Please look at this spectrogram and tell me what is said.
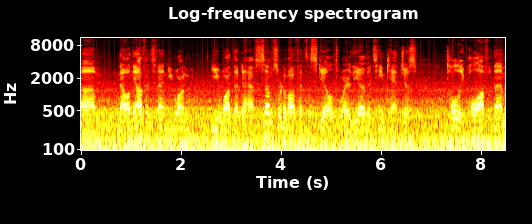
Um, now on the offensive end, you want you want them to have some sort of offensive skill to where the other team can't just totally pull off of them.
